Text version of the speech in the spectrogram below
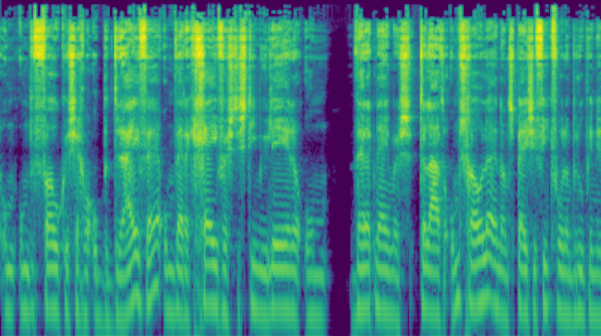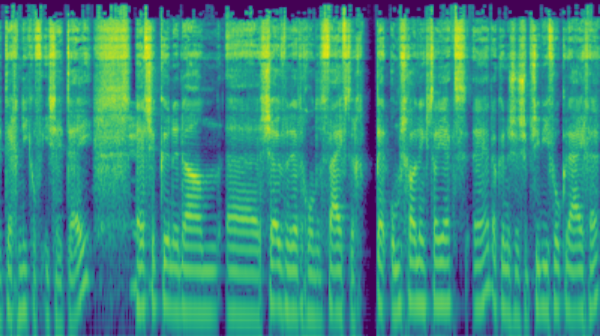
om, om de focus zeg maar, op bedrijven, hè, om werkgevers te stimuleren om werknemers te laten omscholen. En dan specifiek voor een beroep in de techniek of ICT. En ze kunnen dan uh, 3750 per omscholingstraject. Eh, daar kunnen ze subsidie voor krijgen.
